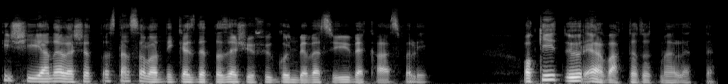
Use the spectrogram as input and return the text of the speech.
kis híján elesett, aztán szaladni kezdett az esőfüggönybe vesző üvegház felé. A két őr elvágtatott mellette.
